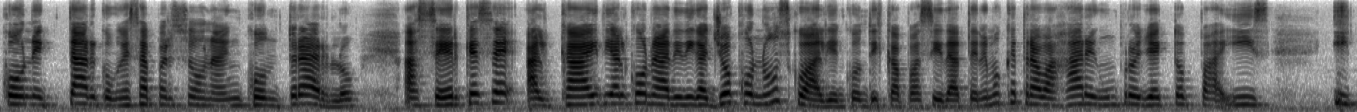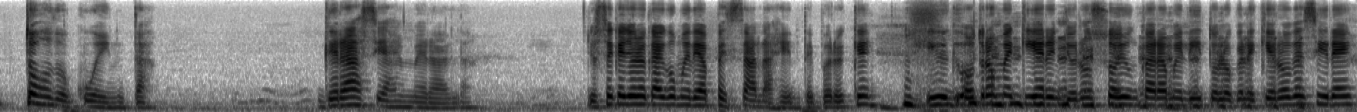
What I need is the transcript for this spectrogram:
conectar con esa persona, a encontrarlo, acérquese al CAID y al CONAD y diga, yo conozco a alguien con discapacidad, tenemos que trabajar en un proyecto país y todo cuenta. Gracias, Esmeralda. Yo sé que yo le caigo media pesada a la gente, pero es que y otros me quieren, yo no soy un caramelito. Lo que les quiero decir es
